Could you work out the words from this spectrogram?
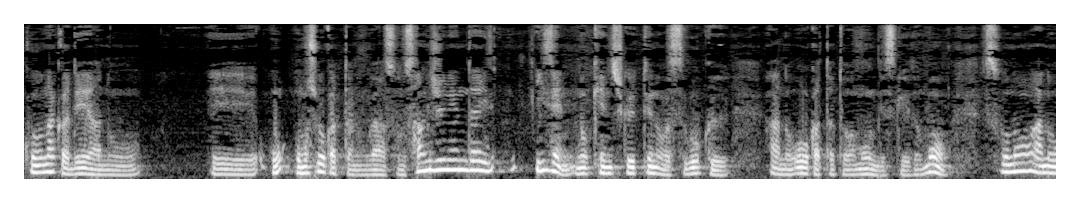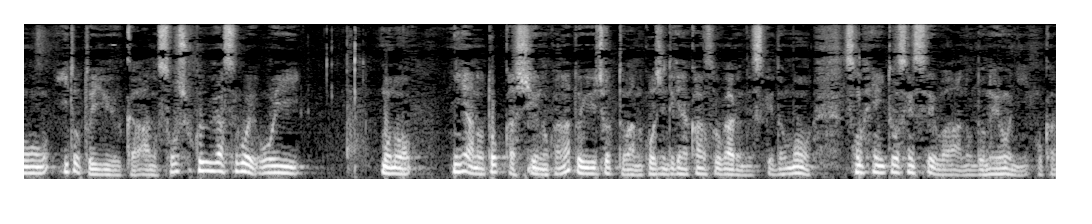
この中であの、えー、お面白かったのがその30年代以前の建築っていうのがすごくあの多かったとは思うんですけれどもそのあの意図というかあの装飾がすごい多いものにあの特化しているのかなというちょっとあの個人的な感想があるんですけどもその辺伊藤先生はあのどのようにお考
